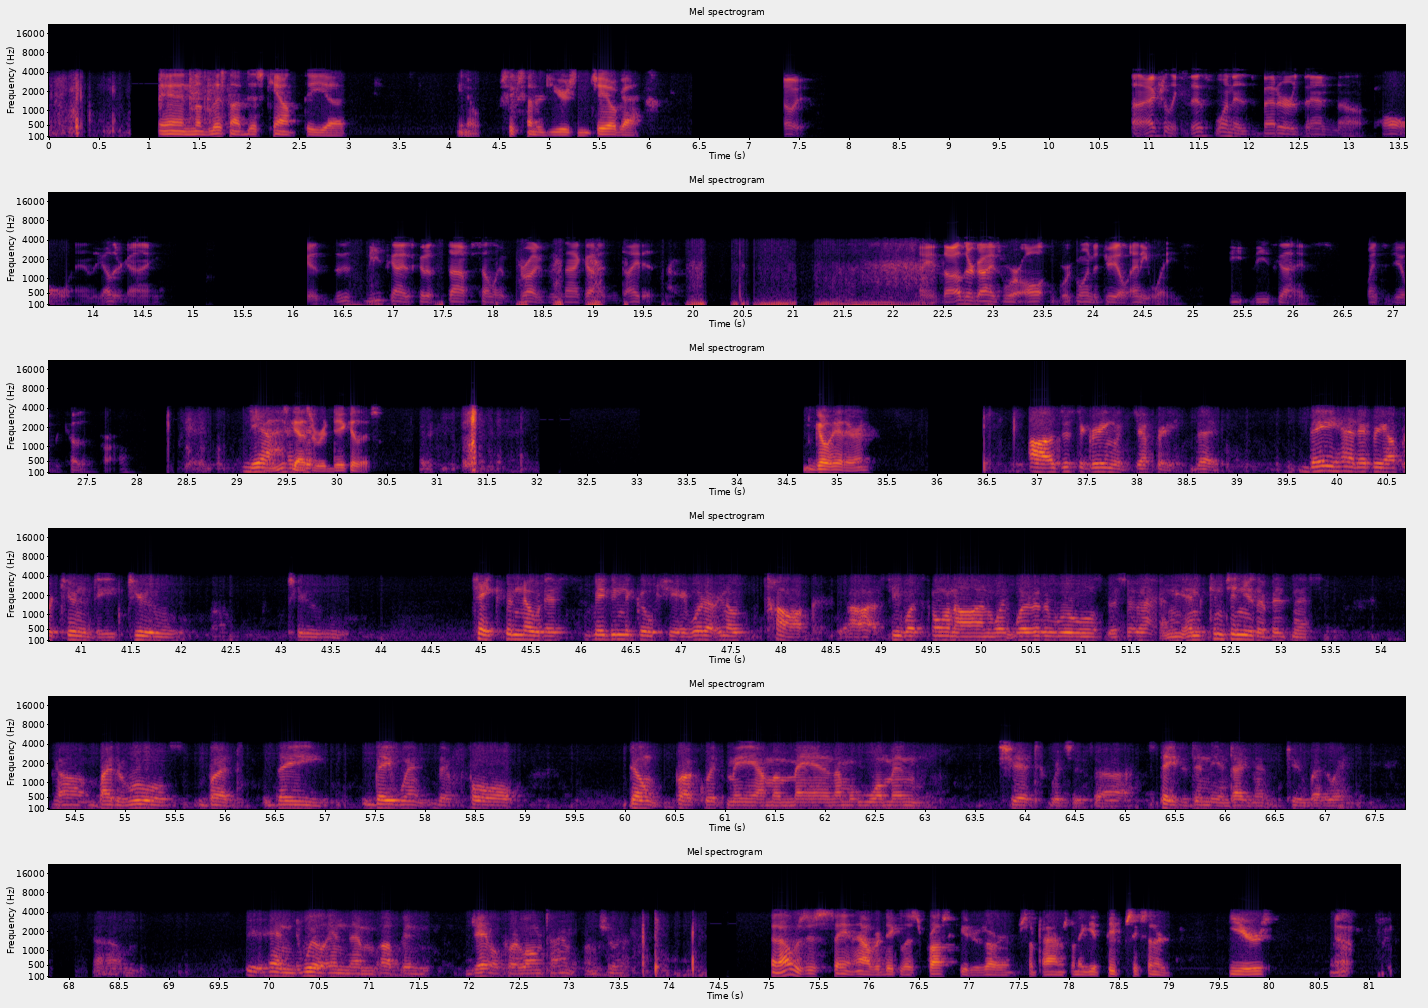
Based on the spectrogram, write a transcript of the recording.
And let's not discount the, uh, you know, 600 years in jail guy. Oh yeah. Uh, actually, this one is better than uh, Paul and the other guy. Because this, these guys could have stopped selling drugs and not got indicted. I mean, the other guys were all were going to jail anyways. The, these guys went to jail because of Karl. Yeah. These guys are ridiculous. Go ahead, Aaron. I was just agreeing with Jeffrey that they had every opportunity to to take the notice, maybe negotiate, whatever, you know, talk, uh, see what's going on, what what are the rules, this or that, and, and continue their business um, by the rules. But they they went the full, don't fuck with me. I'm a man. I'm a woman. Shit, which is uh, stated in the indictment too, by the way. Um, and will end them up in jail for a long time, I'm sure. And I was just saying how ridiculous prosecutors are sometimes when they give people 600 years.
